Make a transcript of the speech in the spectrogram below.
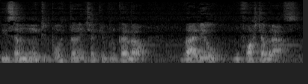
Isso é muito importante aqui para o canal. Valeu, um forte abraço.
